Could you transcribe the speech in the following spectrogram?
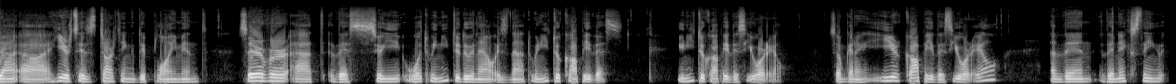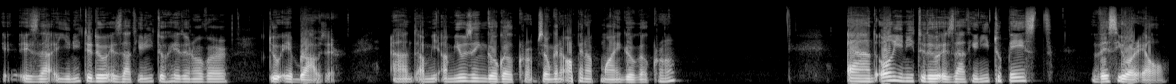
uh, here it says starting deployment server at this. So you, what we need to do now is that we need to copy this. You need to copy this URL. So I'm going to here copy this URL. And then the next thing is that you need to do is that you need to head on over to a browser. And I'm, I'm using Google Chrome. So I'm going to open up my Google Chrome. And all you need to do is that you need to paste this URL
